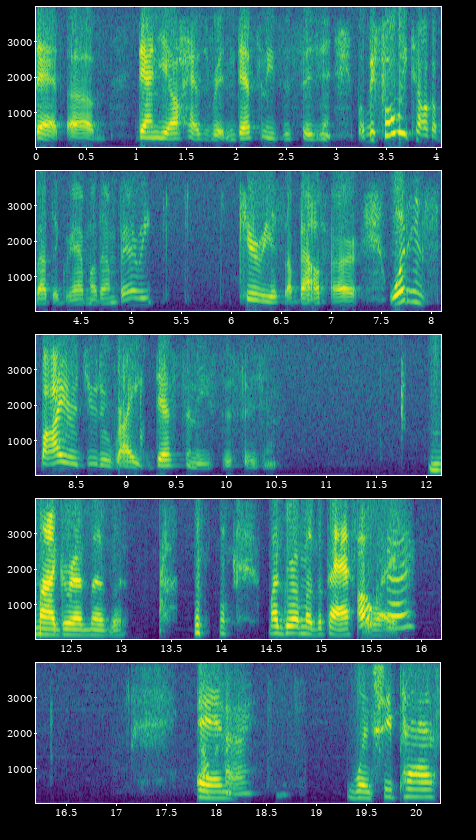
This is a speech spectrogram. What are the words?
that um Danyelle has written, Destiny's Decision. But before we talk about the grandmother, I'm very curious about her. What inspired you to write Destiny's Decision? My grandmother. My grandmother passed away. Okay. And okay. When she passed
